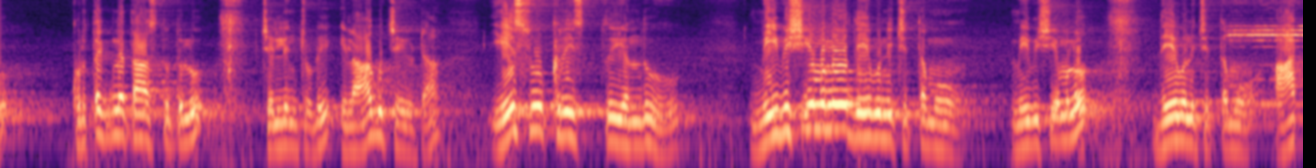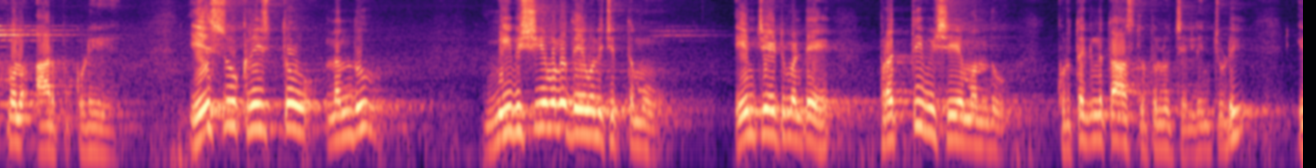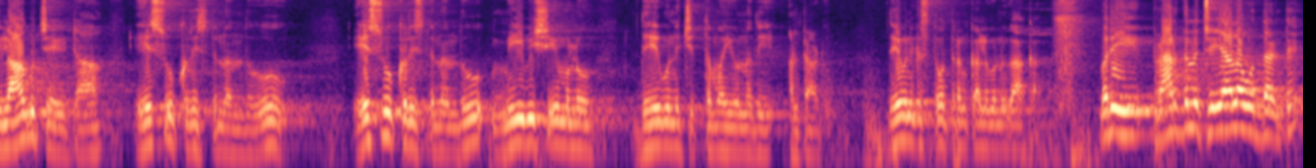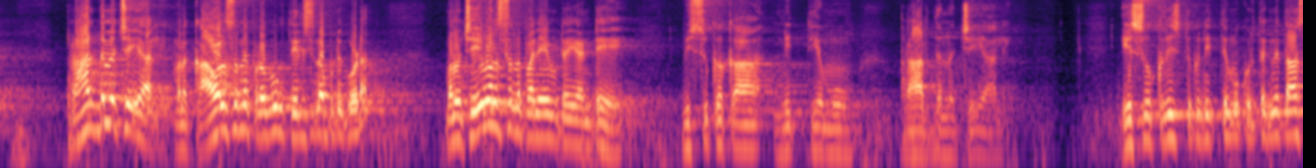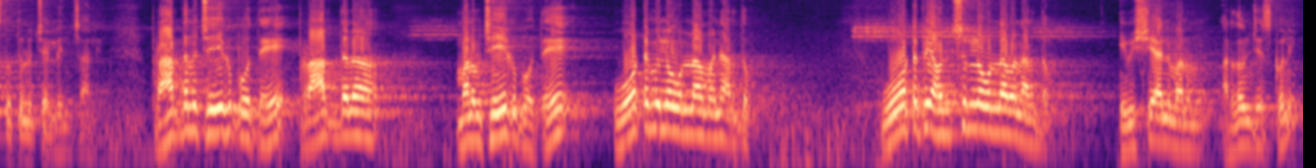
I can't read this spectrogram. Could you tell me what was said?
కృతజ్ఞతాస్థుతులు చెల్లించుడి ఇలాగు చేయుట యేసుక్రీస్తు యందు మీ విషయములో దేవుని చిత్తము మీ విషయములో దేవుని చిత్తము ఆత్మను ఆర్పుకుడి. యేసుక్రీస్తు నందు మీ విషయములో దేవుని చిత్తము ఏం చేయటం అంటే ప్రతి విషయమందు కృతజ్ఞతాస్థుతులు చెల్లించుడి ఇలాగు చేయుట ఏసుక్రీస్తునందు ఏసుక్రీస్తునందు మీ విషయంలో దేవుని చిత్తమై ఉన్నది అంటాడు. దేవునికి స్తోత్రం కలుగునుగాక మరి ప్రార్థన చేయాలా వద్దా అంటే ప్రార్థన చేయాలి. మనకు కావాల్సిన ప్రభువుకు తెలిసినప్పుడు కూడా మనం చేయవలసిన పని ఏమిటంటే అంటే విసుకక నిత్యము ప్రార్థన చేయాలి. యేసుక్రీస్తుకు నిత్యము కృతజ్ఞతాస్థుతులు చెల్లించాలి. ప్రార్థన చేయకపోతే ప్రార్థన మనం చేయకపోతే ఓటమిలో ఉన్నామని అర్థం. ఓటమి అంచుల్లో ఉన్నామని అర్థం. ఈ విషయాన్ని మనం అర్థం చేసుకొని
